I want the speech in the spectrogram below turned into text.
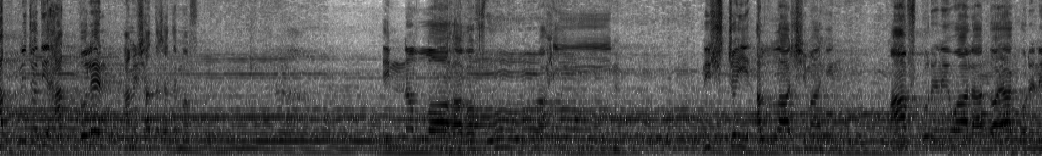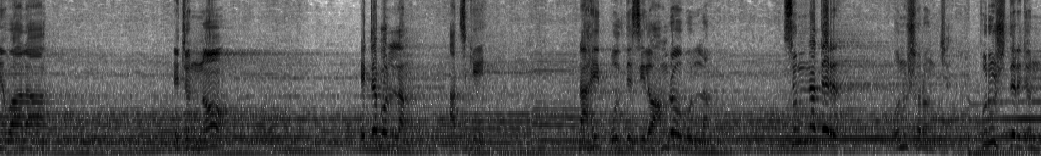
আপনি যদি হাত তোলেন আমি সাথে সাথে মাফ নিশ্চয়ই আল্লাহ সীমাহীন। মাফ করে নেওয়ালা, দয়া করে নেওয়ালা। এজন্য এটা বললাম, আজকে নাহিদ বলতেছিল, আমরাও বললাম, সুন্নাতের অনুসরণ চাই, পুরুষদের জন্য,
